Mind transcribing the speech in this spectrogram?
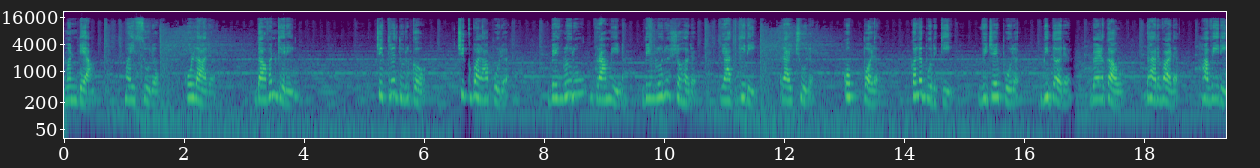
मंड्या म्हैसूर कोलार दावणगेरे चित्रदुर्ग चिकबळापूर बेंगळुरू ग्रामीण बेंगळुरू शहर यादगिरी रायचूर कोप्पळ कलबुर्गी विजयपूर बिदर बेळगाव धारवाड हावेरी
